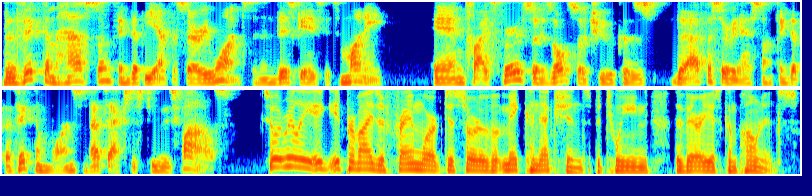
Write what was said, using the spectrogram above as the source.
the victim has something that the adversary wants. And in this case, it's money. And vice versa is also true because the adversary has something that the victim wants, and that's access to his files. So it really it, it provides a framework to sort of make connections between the various components.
